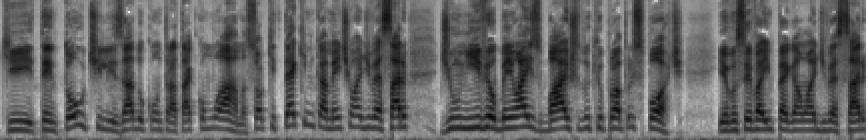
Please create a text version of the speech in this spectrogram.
que tentou utilizar do contra-ataque como arma, só que tecnicamente é um adversário de um nível bem mais baixo do que o próprio esporte. E aí você vai pegar um adversário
